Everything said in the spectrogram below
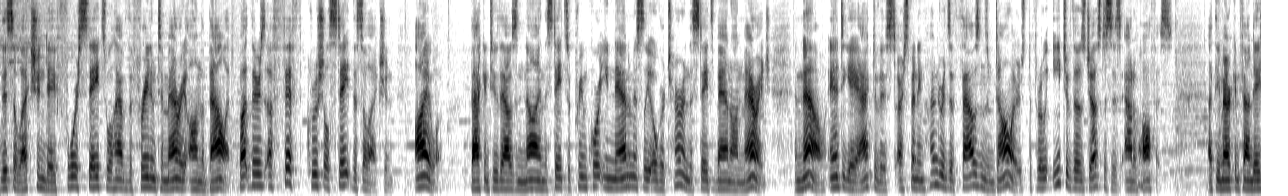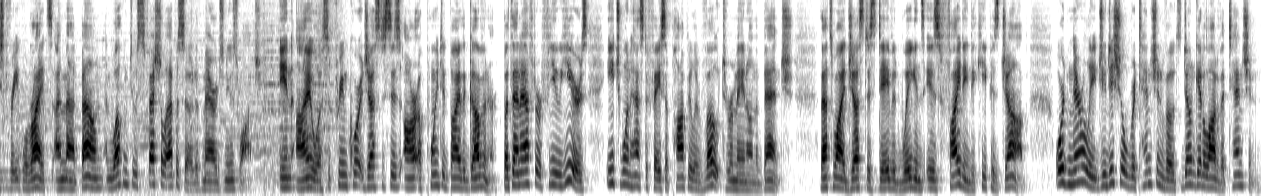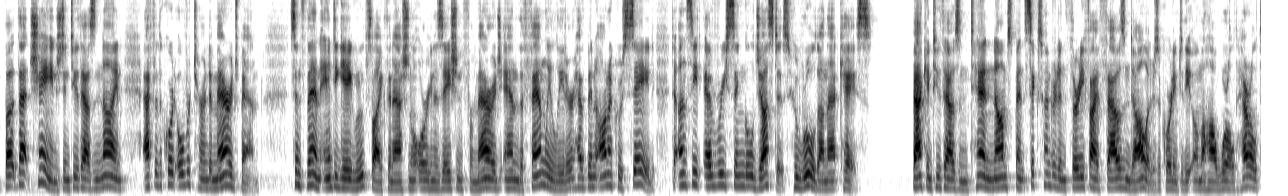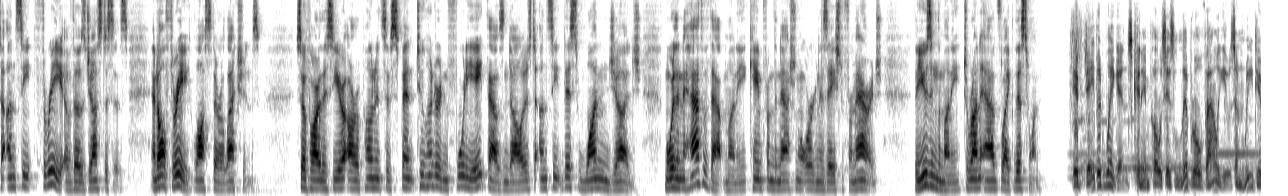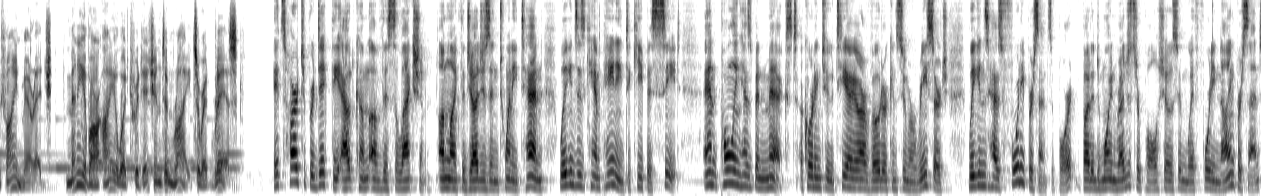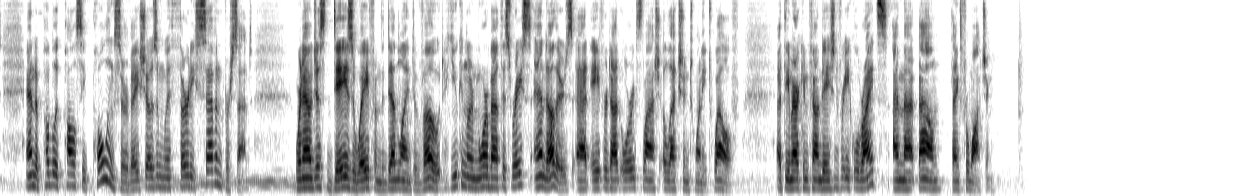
This election day, four states will have the freedom to marry on the ballot, but there's a fifth crucial state this election, Iowa. Back in 2009, the state Supreme Court unanimously overturned the state's ban on marriage, and now anti-gay activists are spending hundreds of thousands of dollars to throw each of those justices out of office. At the American Foundation for Equal Rights, I'm Matt Baum, and welcome to a special episode of Marriage News Watch. In Iowa, Supreme Court justices are appointed by the governor, but then after a few years, each one has to face a popular vote to remain on the bench. That's why Justice David Wiggins is fighting to keep his job. Ordinarily, judicial retention votes don't get a lot of attention, but that changed in 2009 after the court overturned a marriage ban. Since then, anti-gay groups like the National Organization for Marriage and the Family Leader have been on a crusade to unseat every single justice who ruled on that case. Back in 2010, NOM spent $635,000, according to the Omaha World Herald, to unseat three of those justices, and all three lost their elections. So far this year, our opponents have spent $248,000 to unseat this one judge. More than half of that money came from the National Organization for Marriage. They're using the money to run ads like this one. If David Wiggins can impose his liberal values and redefine marriage, many of our Iowa traditions and rights are at risk. It's hard to predict the outcome of this election. Unlike the judges in 2010, Wiggins is campaigning to keep his seat. And polling has been mixed. According to TIR Voter Consumer Research, Wiggins has 40% support, but a Des Moines Register poll shows him with 49%, and a public policy polling survey shows him with 37%. We're now just days away from the deadline to vote. You can learn more about this race and others at afer.org slash election 2012. At the American Foundation for Equal Rights, I'm Matt Baum. Thanks for watching.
